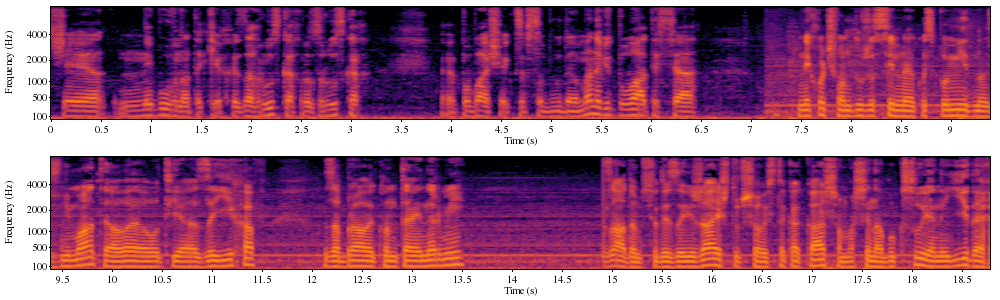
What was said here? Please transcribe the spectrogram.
Ще не був на таких загрузках, розгрузках. Е, Побачу, як це все буде. У мене відбуватися. Не хочу вам дуже сильно якось помідно знімати, але от я заїхав, забрали контейнер мій. Задом сюди заїжджаєш, тут ще ось така каша, машина буксує, не їде.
